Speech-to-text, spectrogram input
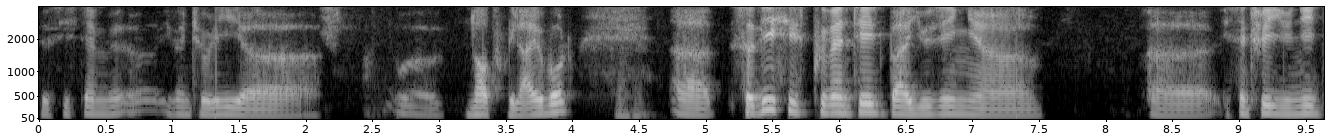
the system uh, eventually not reliable mm -hmm. so this is prevented by using essentially you need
